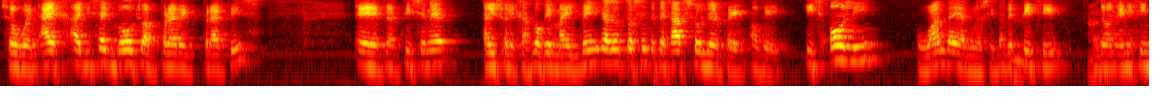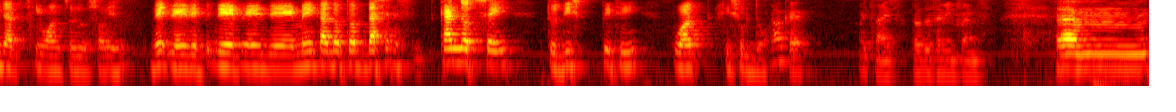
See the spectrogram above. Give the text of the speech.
So when I I decide to go to a private practice, a practitioner, I usually have okay. My medical doctor said that I have shoulder pain. Okay, it's only one diagnosis, but the Mm. PT Okay. done anything that he wants to do. So it's, the, the, the, the, the medical doctor doesn't cannot say to this PT what he should do. Okay, it's nice. That's the same in France. Um,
